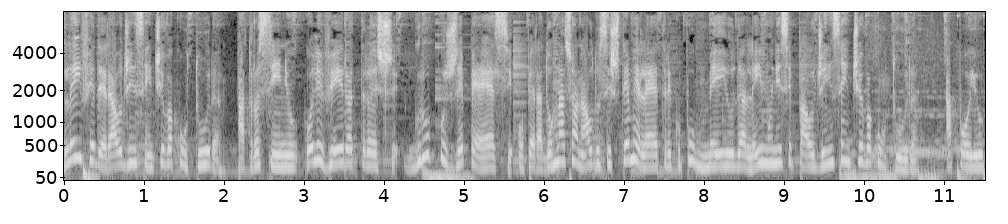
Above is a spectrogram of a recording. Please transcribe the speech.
Lei Federal de Incentivo à Cultura. Patrocínio Oliveira Trust. Grupo GPS, Operador Nacional do Sistema Elétrico por meio da Lei Municipal de Incentivo à Cultura. Apoio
